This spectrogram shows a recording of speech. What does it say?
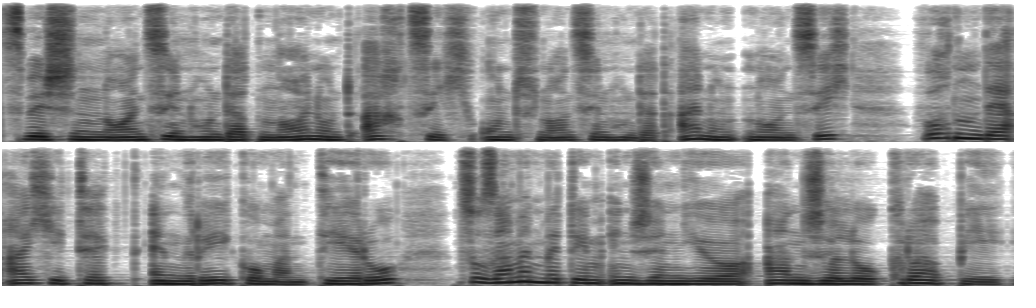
Zwischen 1989 und 1991 wurden der Architekt Enrico Mantero zusammen mit dem Ingenieur Angelo Croppi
